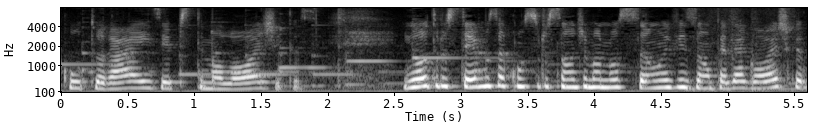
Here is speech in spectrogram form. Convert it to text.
culturais e epistemológicas. Em outros termos, a construção de uma noção e visão pedagógica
